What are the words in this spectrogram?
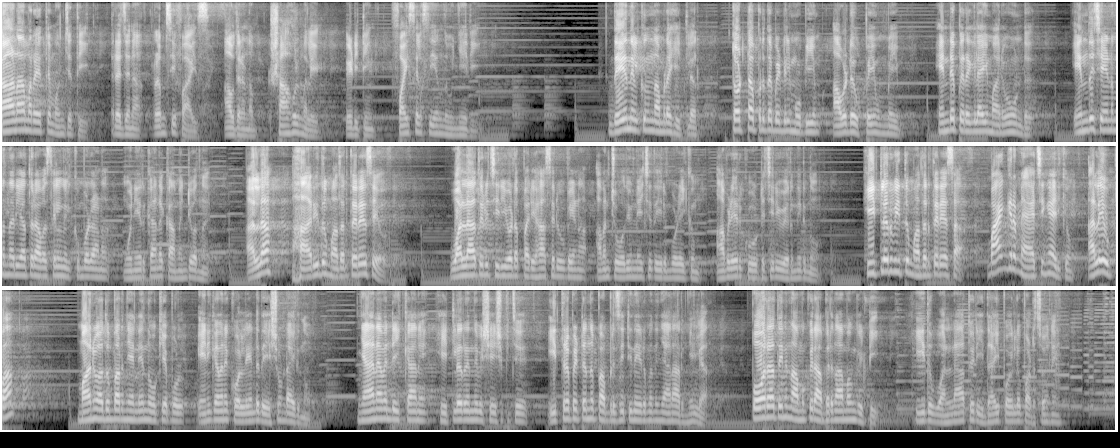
കാണാമറയത്തെ മൊഞ്ചത്തി രചന റംസി ഫായിസ് അവതരണം Shahul Malayil. Editing Faisal C N Noonjeri. ദേ നിൽക്കുന്ന നമ്മുടെ ഹിറ്റ്ലർ. തൊട്ടപ്പുറത്തെ ബെഡിൽ മുബിയും അവളുടെ ഉപ്പയും ഉമ്മയും. എന്റെ പിറകിലായി മനുവും ഉണ്ട്. എന്ത് ചെയ്യണമെന്നറിയാത്തൊരവസ്ഥയിൽ നിൽക്കുമ്പോഴാണ് മുനീർ ഖാന്റെ കമന്റ് വന്ന് അല്ല ആരിത് മദർ തെരേസയോ? വല്ലാത്തൊരു ചിരിയോടെ പരിഹാസ രൂപേണ അവൻ ചോദ്യം ഉന്നയിച്ച് തീരുമ്പോഴേക്കും അവിടെ ഒരു കൂട്ടിച്ചിരി ഉയർന്നിരുന്നു. ഹിറ്റ്ലർ വിത്ത് മദർ തെരേസ ഭയങ്കര മാച്ചിങ് ആയിരിക്കും. അല്ലേ ഉപ്പ? മനു അതും പറഞ്ഞ് എന്നെ നോക്കിയപ്പോൾ എനിക്ക് അവനെ കൊല്ലേണ്ട ദേഷ്യമുണ്ടായിരുന്നു. ഞാൻ അവന്റെ ഇക്കാനെ ഹിറ്റ്ലർ എന്ന് വിശേഷിപ്പിച്ച് ഇത്ര പെട്ടെന്ന് പബ്ലിസിറ്റി നേടുമെന്ന് ഞാൻ അറിഞ്ഞില്ല. പോരാത്തിന് നമുക്കൊരു അപരനാമം കിട്ടി. ഇത് വല്ലാത്തൊരു ഇതായി പോയല്ലോ പഠിച്ചോനെ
